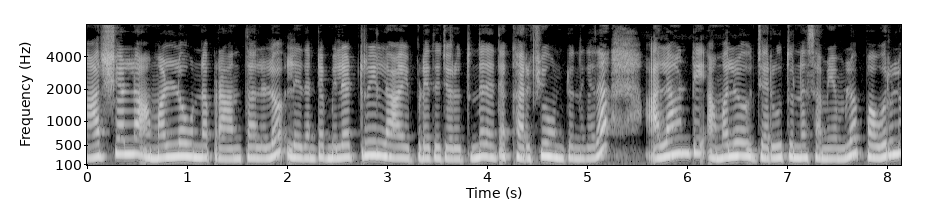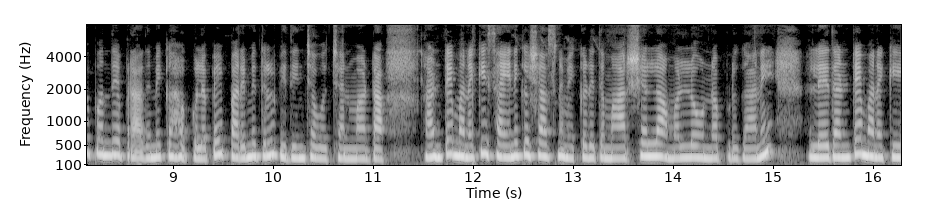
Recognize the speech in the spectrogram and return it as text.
మార్షల్ వల్ల అమల్లో ఉన్న ప్రాంతాలలో లేదంటే మిలిటరీ లా ఎప్పుడైతే జరుగుతుందో లేదంటే కర్ఫ్యూ ఉంటుంది కదా అలాంటి అమలు జరుగుతున్న సమయంలో పౌరులు పొందే ప్రాథమిక హక్కులపై పరిమితులు విధించవచ్చు అనమాట అంటే మనకి సైనిక శాసనం ఎక్కడైతే మార్షల్లా అమల్లో ఉన్నప్పుడు కానీ లేదంటే మనకి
